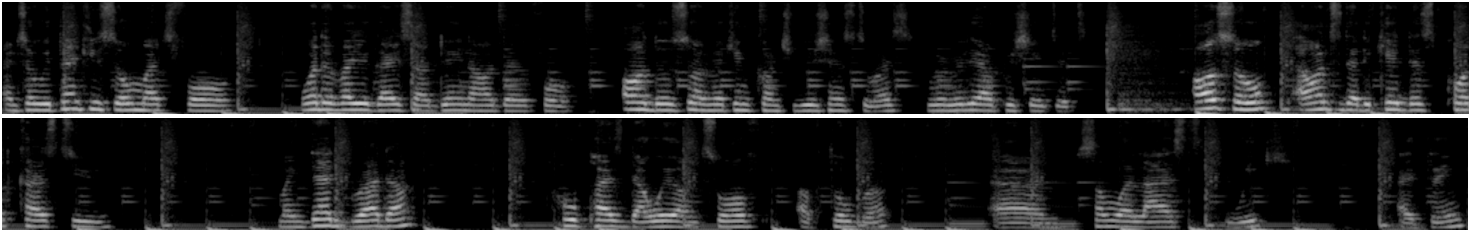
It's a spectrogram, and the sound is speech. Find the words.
And so we thank you so much for whatever you guys are doing out there for all those who are making contributions to us. We really appreciate it. Also, I want to dedicate this podcast to my dead brother who passed away on 12 October, um, somewhere last week, I think.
